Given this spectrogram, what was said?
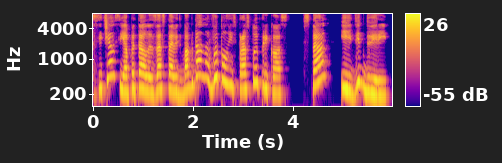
сейчас я пыталась заставить Богдана выполнить простой приказ «Встань и иди к двери».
